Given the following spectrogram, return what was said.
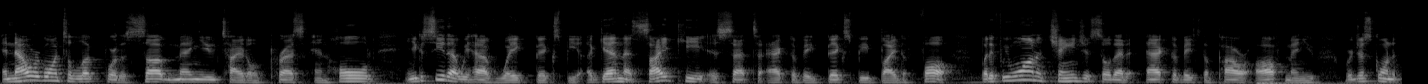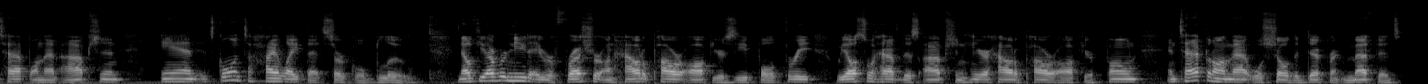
And now we're going to look for the sub menu titled press and hold. And you can see that we have wake Bixby. Again, that side key is set to activate Bixby by default. But if we want to change it so that it activates the power off menu, we're just going to tap on that option and it's going to highlight that circle blue. Now if you ever need a refresher on how to power off your Z Fold 3, we also have this option here, how to power off your phone, and tapping on that will show the different methods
